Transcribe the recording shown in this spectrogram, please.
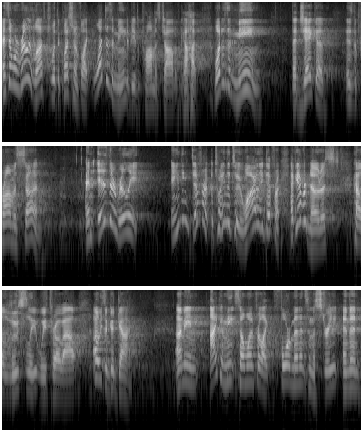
And so we're really left with the question of like, what does it mean to be the promised child of God? What does it mean that Jacob is the promised son? And is there really anything different between the two? Why are they different? Have you ever noticed how loosely we throw out, oh, he's a good guy? I mean, I can meet someone for like four minutes in the street and then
